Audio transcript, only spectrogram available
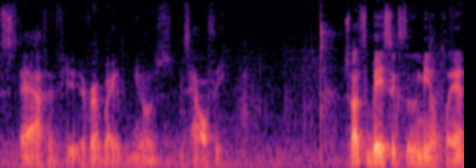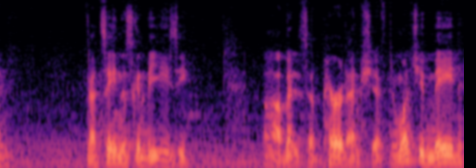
staff if, you, if everybody you know, is, is healthy. So that's the basics of the meal plan. Not saying this is going to be easy, uh, but it's a paradigm shift. And once you've made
